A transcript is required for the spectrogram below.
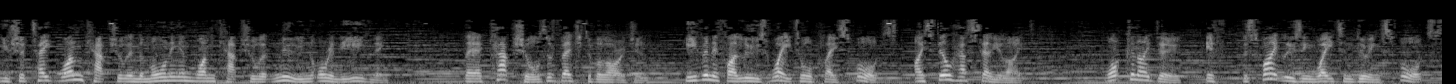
You should take one capsule in the morning and one capsule at noon or in the evening. They are capsules of vegetable origin. Even if I lose weight or play sports, I still have cellulite. What can I do? If, despite losing weight and doing sports,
